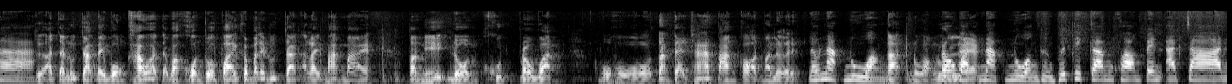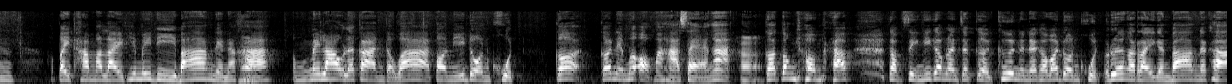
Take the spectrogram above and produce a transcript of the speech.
ค่ะ คืออาจจะรู้จักในวงเขาอะแต่ว่าคนทั่วไปก็ไม่ได้รู้จักอะไรมากมาย ตอนนี้โดนขุดประวัติ โอ้โห ตั้งแต่ชาติปางก่อนมาเลยแล้วหนักหน่วง หนักหน่วงรุประนแรวัติง หนักหน่วงถึงพฤติกรรมความเป็นอาจารย์ ไปทำอะไรที่ไม่ดีบ้างเนี่ยนะคะ ไม่เล่าแล้วกันแต่ว่าตอนนี้โดนขุดก็ก็ในเมื่อออกมาหาแสงอะ่ะฮะก็ต้องยอมรับกับสิ่งที่กำลังจะเกิดขึ้นเนยนะคะ ว่าโดนขุดเรื่องอะไรกันบ้างนะคะ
